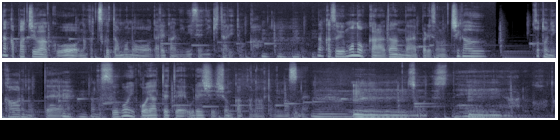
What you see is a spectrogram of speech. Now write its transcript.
なんかパッチワークをなんか作ったものを誰かに見せに来たりとか、うんうんうん。なんかそういうものからだんだんやっぱりその違うことに変わるのって、んうんなんかすごいこうやってて嬉しい瞬間かなと思いますね。ううん。んそうですね、うん。なるほど。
